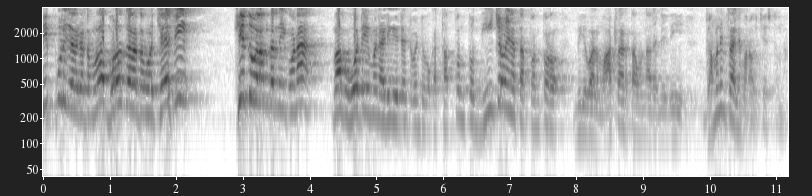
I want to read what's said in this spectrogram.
నిప్పులు జరగటమో బురద జరగటమో చేసి హిందువులందరినీ కూడా మాకు ఓటేయమని అడిగేటటువంటి ఒక తత్వంతో నీచమైన తత్వంతో మీరు ఇవాళ మాట్లాడుతూ ఉన్నారనేది గమనించాలి మనం చేస్తున్నాం.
